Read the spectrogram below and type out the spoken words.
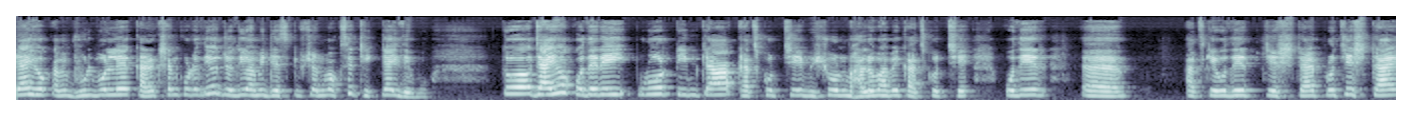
যাই হোক আমি ভুল বললে কারেকশান করে দিও, যদিও আমি ডেসক্রিপশন বক্সে ঠিকটাই দেবো। তো যাই হোক ওদের এই পুরো টিমটা কাজ করছে, ভীষণ ভালোভাবে কাজ করছে। ওদের আজকে ওদের চেষ্টায়, প্রচেষ্টায়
